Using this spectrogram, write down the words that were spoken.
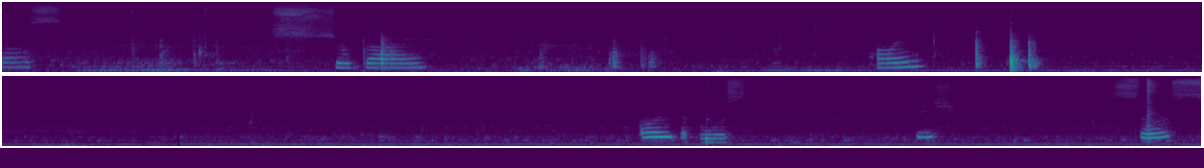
sauce, sugar, oil, oil, tapos fish sauce,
